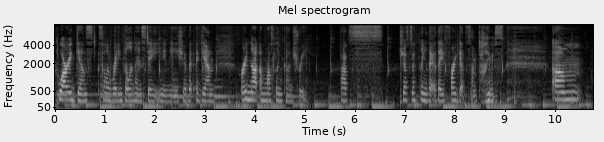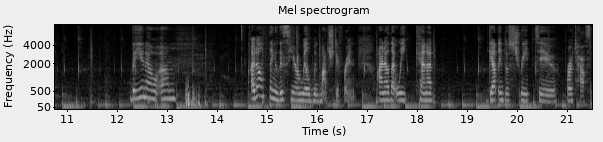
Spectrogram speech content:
who are against celebrating Valentine's Day in Indonesia. But again, we're not a Muslim country. That's just a thing that they forget sometimes. Um, but you know, um, I don't think this year will be much different. I know that we cannot get into the street to protest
